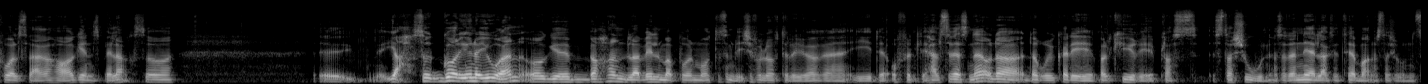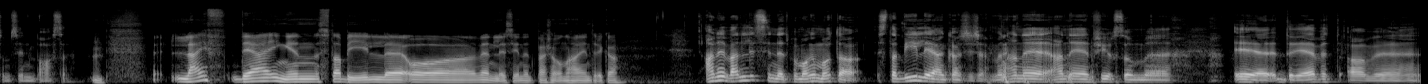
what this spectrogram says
Pål Sverre Hagen spiller, så ja, så går de under jorden og eh, behandler Vilma på en måte som de ikke får lov til å gjøre i det offentlige helsevesenet. Og da, da bruker de Valkyrieplass stasjon, altså den nedlagte T-banestasjonen, som sin base. Leif, det er ingen stabil eh, og vennligsinnet person, har jeg inntrykk av. Han er vennligsinnet på mange måter. Stabil er han kanskje ikke, men han er, han er en fyr som eh, er drevet av eh,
